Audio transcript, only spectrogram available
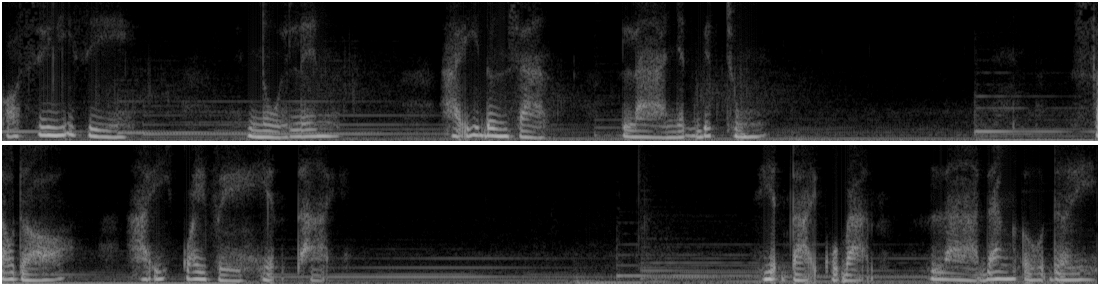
có suy nghĩ gì nổi lên, hãy đơn giản là nhận biết chúng. Sau đó, hãy quay về hiện tại. Hiện tại của bạn là đang ở đây.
